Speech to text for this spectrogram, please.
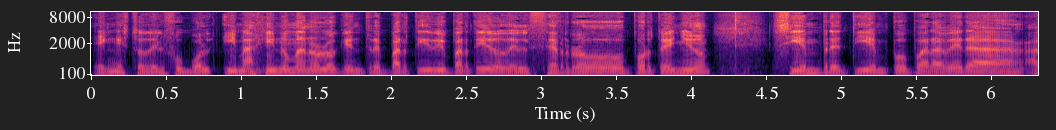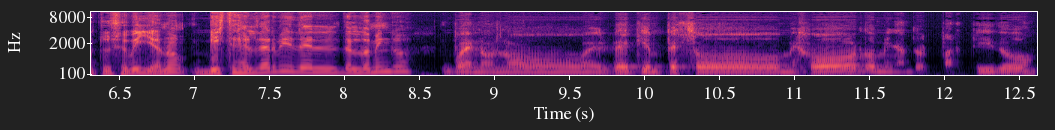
en esto del fútbol. Imagino, Manolo, que entre partido y partido del Cerro Porteño, siempre tiempo para ver a, a tu Sevilla, ¿no? ¿Viste el derby del, del domingo? Bueno, no, el Betty empezó mejor, dominando el partido,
